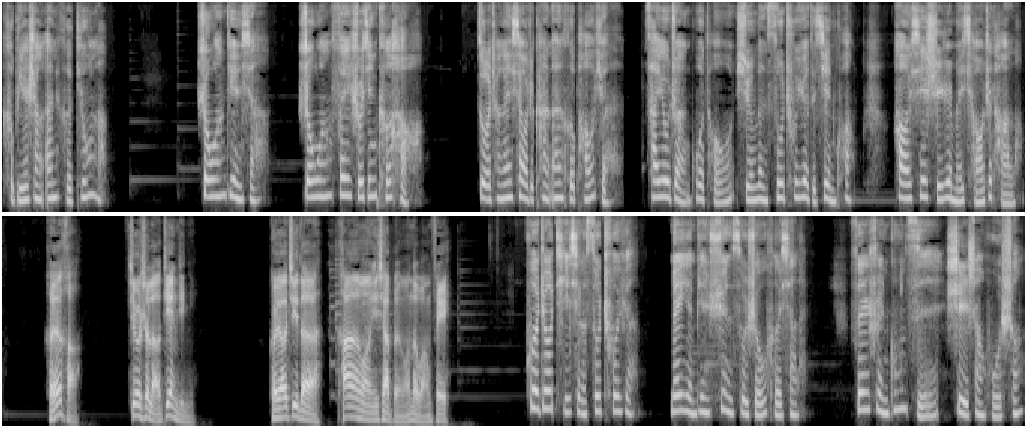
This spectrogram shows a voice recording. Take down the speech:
可别让安和丢了。荣王殿下，荣王妃如今可好？左长安笑着看安和跑远，才又转过头询问苏初月的近况。好些时日没瞧着她了，很好，就是老惦记你，可要记得看望一下本王的王妃。霍州提起了苏初月，眉眼便迅速柔和下来。温顺公子，世上无双。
